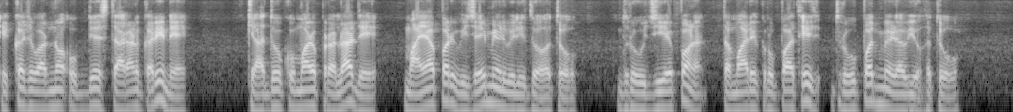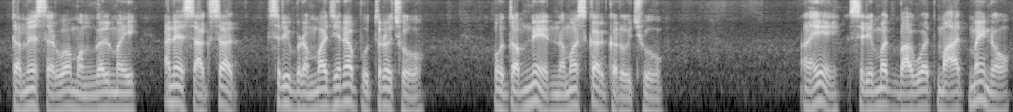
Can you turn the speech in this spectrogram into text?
એક જ વારનો ઉપદેશ ધારણ કરીને, જાદુકુમાર પ્રહલાદે માયા પર વિજય મેળવી લીધો હતો. ધ્રુવજીએ પણ તમારી કૃપાથી જ ધ્રુવપદ મેળવ્યું હતું. તમે સર્વ મંગલમય અને સાક્ષાત શ્રી બ્રહ્માજીના પુત્ર છો. હું તમને નમસ્કાર કરું છું. અહીં શ્રીમદ ભાગવત મહાત્મયનો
